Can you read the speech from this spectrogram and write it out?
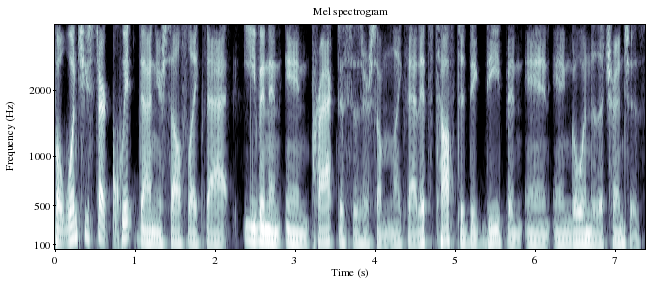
But once you start quitting on yourself like that, even in, in practices or something like that, it's tough to dig deep and, and, and go into the trenches.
